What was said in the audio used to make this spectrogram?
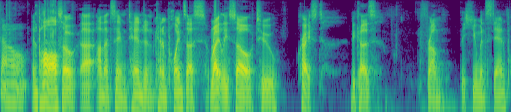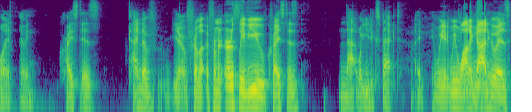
so And Paul also, uh, on that same tangent, kind of points us, rightly so, to Christ, because from the human standpoint, I mean, Christ is kind of, you know, from a, from an earthly view, Christ is not what you'd expect, right? We we want a God who is,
